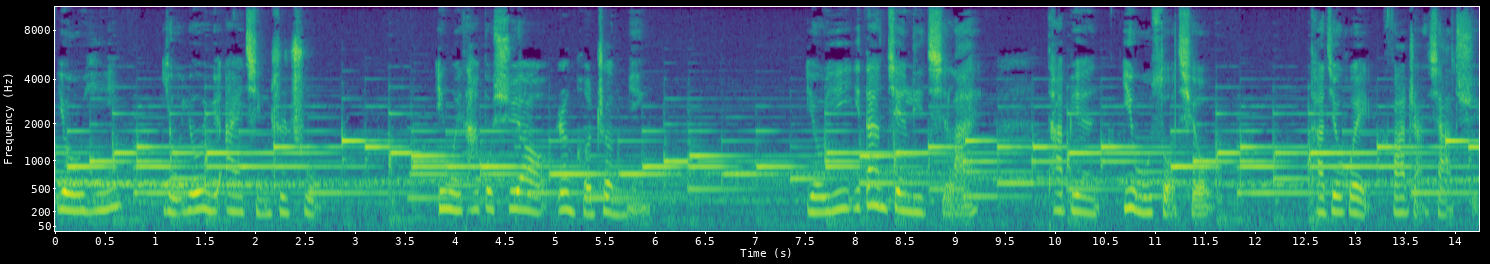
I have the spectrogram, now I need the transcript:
友谊有优于爱情之处因为它不需要任何证明。友谊一旦建立起来它便一无所求它就会发展下去。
